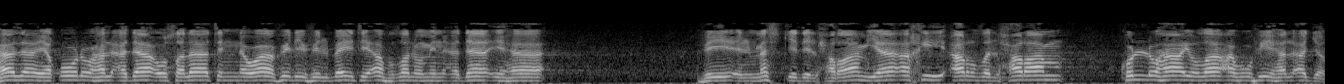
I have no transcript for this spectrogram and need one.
وهذا يقول هل أداء صلاة النوافل في البيت أفضل من أدائها في المسجد الحرام؟ يا أخي أرض الحرم كلها يضاعف فيها الأجر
